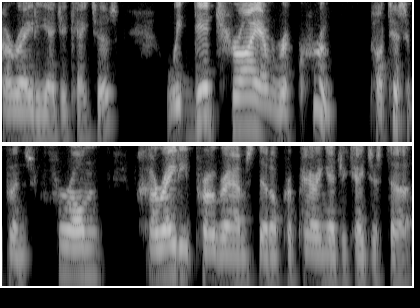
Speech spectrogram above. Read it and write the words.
Haredi educators. We did try and recruit participants from Haredi programs that are preparing educators to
